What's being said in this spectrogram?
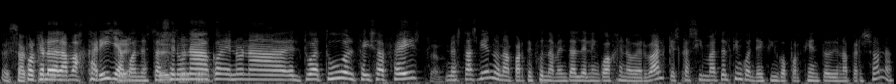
Exacto. Porque lo de la mascarilla, Sí, cuando estás sí, en sí, una sí. en una el tú a tú, el face a face, Claro. no estás viendo una parte fundamental del lenguaje no verbal, que es casi más del 55% de una persona.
